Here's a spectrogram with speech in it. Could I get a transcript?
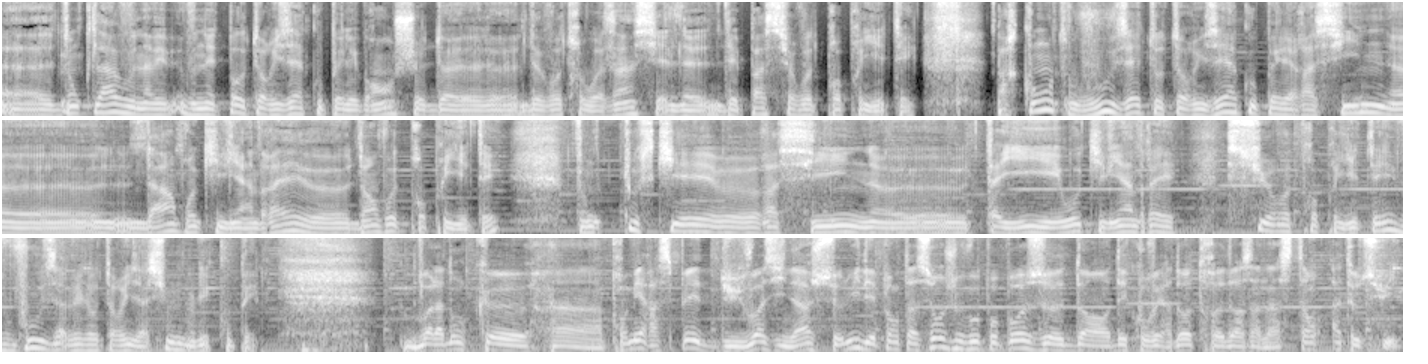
Euh, donc là, vous n'êtes pas autorisé à couper les branches de, de votre voisin si elles dépassent sur votre propriété. Par contre, vous êtes autorisé à couper les racines d'arbres qui viendraient dans votre propriété. Donc tout ce qui est racines, taillis et autres qui viendraient sur votre propriété, vous avez l'autorisation de les couper. Voilà donc euh, un premier aspect du voisinage, celui des plantations. Je vous propose d'en découvrir d'autres dans un instant. À tout de suite.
